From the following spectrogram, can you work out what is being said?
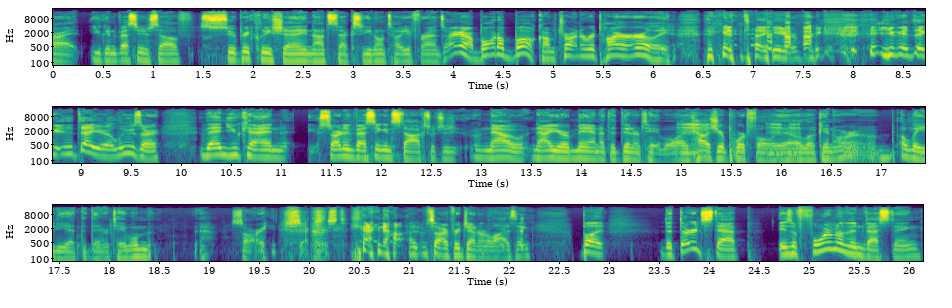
All right, you can invest in yourself. Super cliche, not sexy. You don't tell your friends, "Hey, I bought a book. I'm trying to retire early." You're gonna tell you you're a freaking, you're gonna tell you you're a loser. Then you can start investing in stocks, which is now now you're a man at the dinner table. Like, how's mm-hmm. your portfolio mm-hmm. looking, or a, a lady at the dinner table? Sorry, Sexist. yeah, I know. I'm sorry for generalizing. but the third step is a form of investing,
